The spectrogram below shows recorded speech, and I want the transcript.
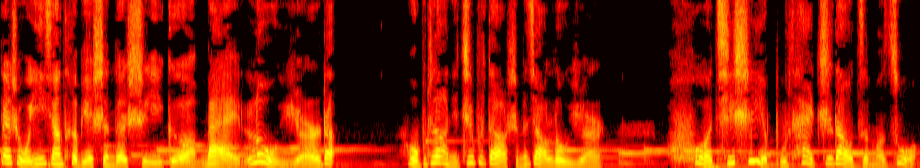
但是我印象特别深的是一个卖漏鱼儿的。我不知道你知不知道什么叫漏鱼儿？我其实也不太知道怎么做，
